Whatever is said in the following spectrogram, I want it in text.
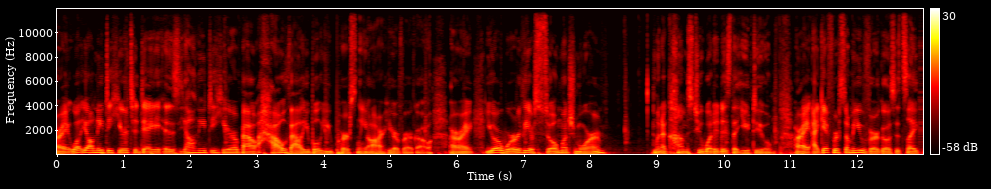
All right what y'all need to hear today is y'all need to hear about how valuable you personally are here virgo. All right you're worthy of so much more when it comes to what it is that you do all right? I get for some of you virgos it's like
